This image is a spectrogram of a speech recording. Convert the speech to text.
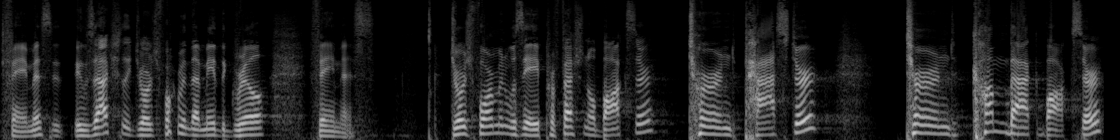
famous. It, it was actually George Foreman that made the grill famous. George Foreman was a professional boxer turned pastor, turned comeback boxer,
